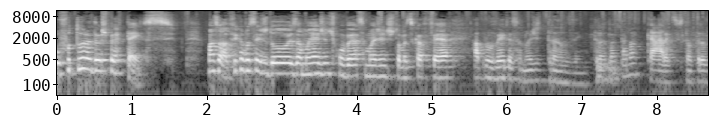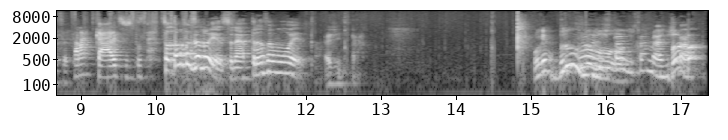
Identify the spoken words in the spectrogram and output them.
O futuro a Deus pertence. Mas ó, fica vocês dois, amanhã a gente conversa, amanhã a gente toma esse café. Aproveita essa noite e transem. Tran- Mas tá na cara que vocês estão transando. Tá na cara que vocês estão. Só estão fazendo isso, né? Transa muito. A gente tá. O quê? Bruno! Não, a gente tá, a gente tá, a gente tá.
